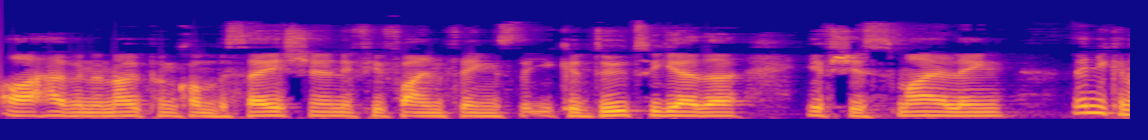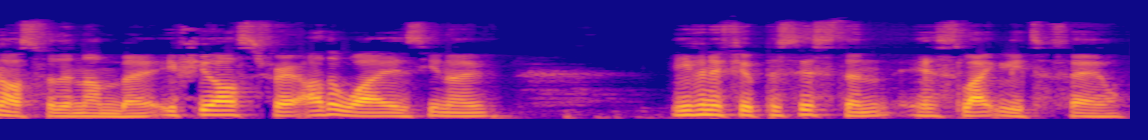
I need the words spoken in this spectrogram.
are having an open conversation, if you find things that you could do together, if she's smiling, then you can ask for the number. If you ask for it otherwise, you know, even if you're persistent, it's likely to fail.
